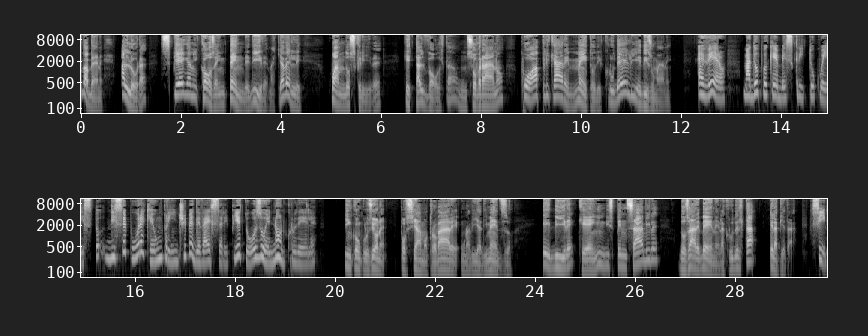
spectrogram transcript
Va bene. Allora, spiegami cosa intende dire Machiavelli quando scrive che talvolta un sovrano può applicare metodi crudeli e disumani. È vero, ma dopo che ebbe scritto questo, disse pure che un principe deve essere pietoso e non crudele. In conclusione, possiamo trovare una via di mezzo e dire che è indispensabile dosare bene la crudeltà e la pietà. Sì,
